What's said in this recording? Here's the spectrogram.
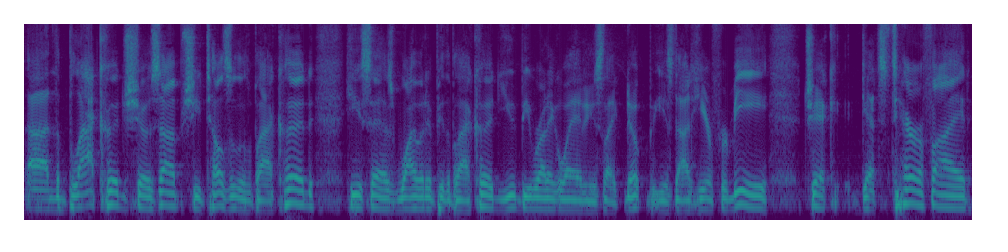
Uh, the Black Hood shows up. She tells him the Black Hood. He says, "Why would it be the Black Hood? You'd be running away." And he's like, "Nope, he's not here for me." Chic gets terrified.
